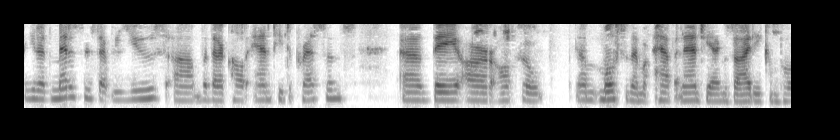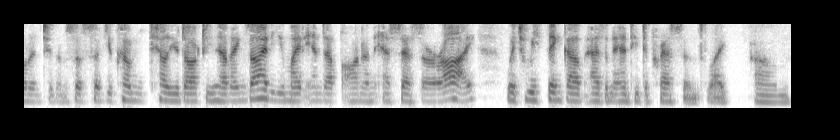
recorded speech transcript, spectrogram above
you know, the medicines that we use, uh, but that are called antidepressants, uh, they are also um, most of them have an anti-anxiety component to them. So, so if you come tell your doctor you have anxiety, you might end up on an SSRI, which we think of as an antidepressant, like um,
